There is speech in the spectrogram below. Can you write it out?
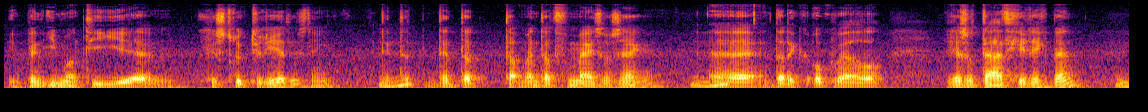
ik ben iemand die ehm, gestructureerd is, denk ik. Ik denk Mhm. dat, dat, dat, men dat voor mij zou zeggen. Mhm. Eh, dat ik ook wel resultaatgericht ben. Mhm.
